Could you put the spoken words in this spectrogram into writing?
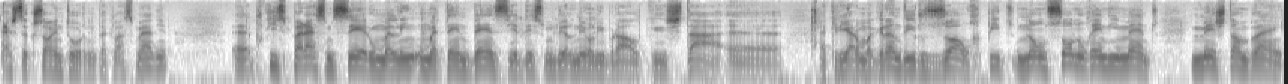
esta questão em torno da classe média, eh, porque isso parece-me ser uma, uma tendência desse modelo neoliberal que está uh, a criar uma grande erosão, repito, não só no rendimento, mas também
